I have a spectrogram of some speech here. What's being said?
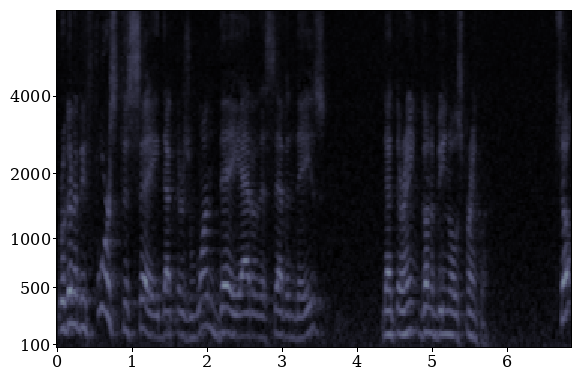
We're going to be forced to say that there's one day out of the seven days that there ain't going to be no sprinkling. So,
